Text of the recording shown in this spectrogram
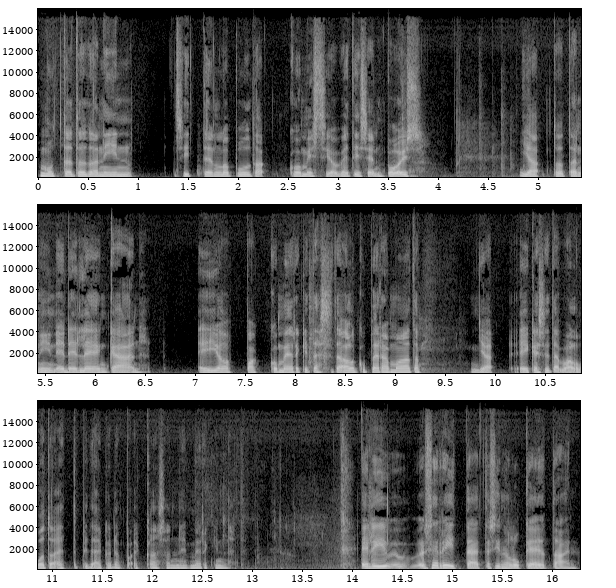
Mutta tota niin, sitten lopulta komissio veti sen pois ja tota niin, edelleenkään ei ole pakko merkitä sitä alkuperämaata ja eikä sitä valvota, että pitääkö ne paikkaansa ne merkinnät. Eli se riittää, että siinä lukee jotain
